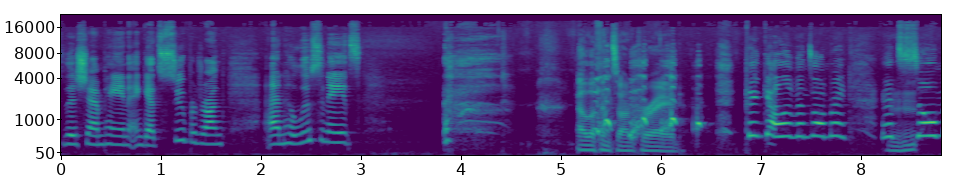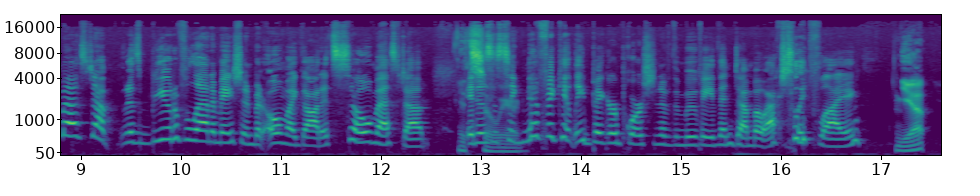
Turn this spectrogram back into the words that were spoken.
the champagne and gets super drunk and hallucinates Elephants on parade. pink elephants on parade. It's Mm-hmm. so messed up. It's beautiful animation, but oh my god, it's so messed up. It's It is so a weird. significantly bigger portion of the movie than Dumbo actually flying. Yep.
